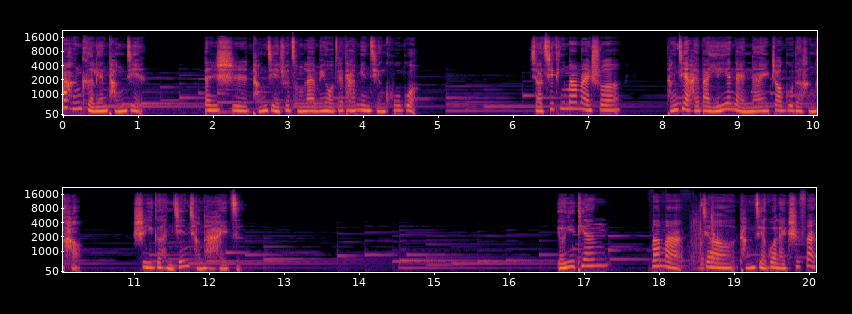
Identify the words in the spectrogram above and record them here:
他很可怜堂姐，但是堂姐却从来没有在他面前哭过。小七听妈妈说，堂姐还把爷爷奶奶照顾得很好，是一个很坚强的孩子。有一天，妈妈叫堂姐过来吃饭，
